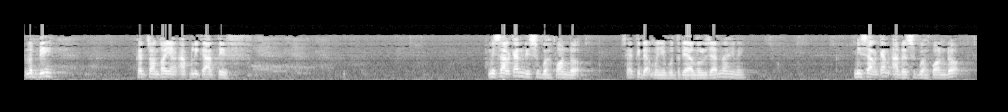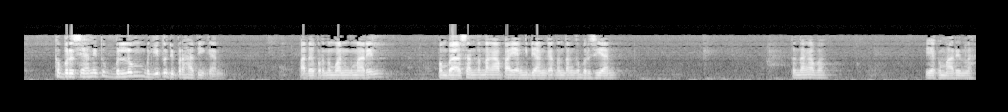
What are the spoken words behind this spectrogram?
lebih ke contoh yang aplikatif misalkan di sebuah pondok saya tidak menyebut Riyadul Jannah ini misalkan ada sebuah pondok kebersihan itu belum begitu diperhatikan pada pertemuan kemarin pembahasan tentang apa yang diangkat tentang kebersihan tentang apa ya kemarin lah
